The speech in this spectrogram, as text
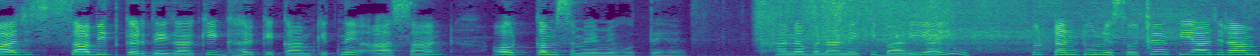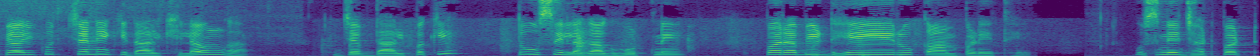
आज साबित कर देगा कि घर के काम कितने आसान और कम समय में होते हैं। खाना बनाने की बारी आई तो टंटू ने सोचा कि आज राम प्यारी को चने की दाल खिलाऊँगा। जब दाल पकी तो उसे लगा घोटने, पर अभी ढेरों काम पड़े थे। उसने झटपट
